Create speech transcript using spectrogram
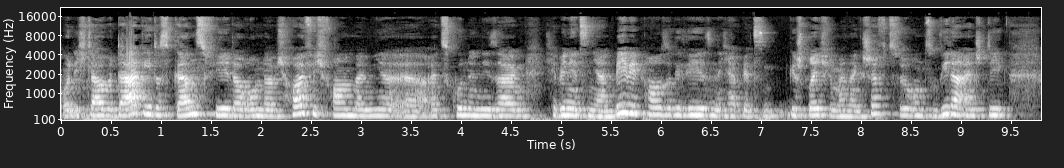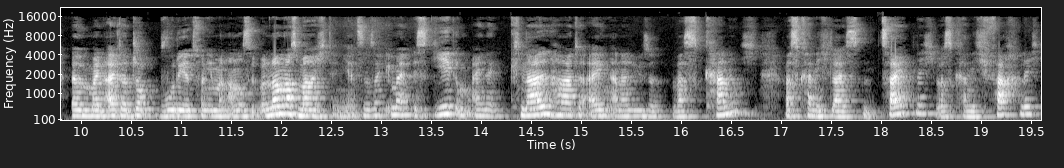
Und ich glaube, da geht es ganz viel darum, da habe ich häufig Frauen bei mir äh, als Kundin, die sagen, ich bin jetzt ein Jahr in Babypause gewesen, ich habe jetzt ein Gespräch für meine Geschäftsführung zum Wiedereinstieg ähm, mein alter Job wurde jetzt von jemand anderes übernommen, was mache ich denn jetzt? Und ich sage immer, es geht um eine knallharte Eigenanalyse. Was kann ich? Was kann ich leisten zeitlich? Was kann ich fachlich?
